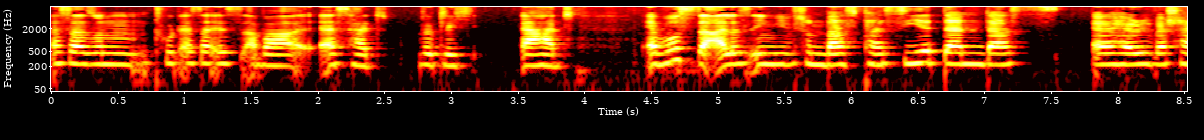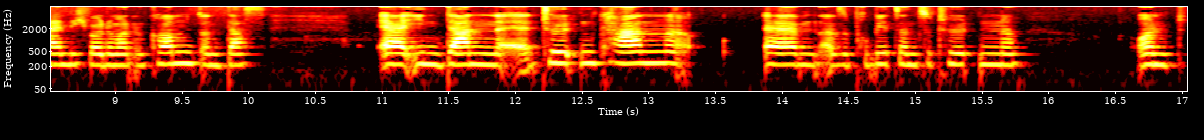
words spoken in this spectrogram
dass er so ein Todesser ist, aber er ist halt wirklich, er hat, er wusste alles irgendwie schon, was passiert, dann, dass äh, Harry wahrscheinlich Voldemort entkommt und dass er ihn dann äh, töten kann. Ähm, also probiert dann zu töten. Und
